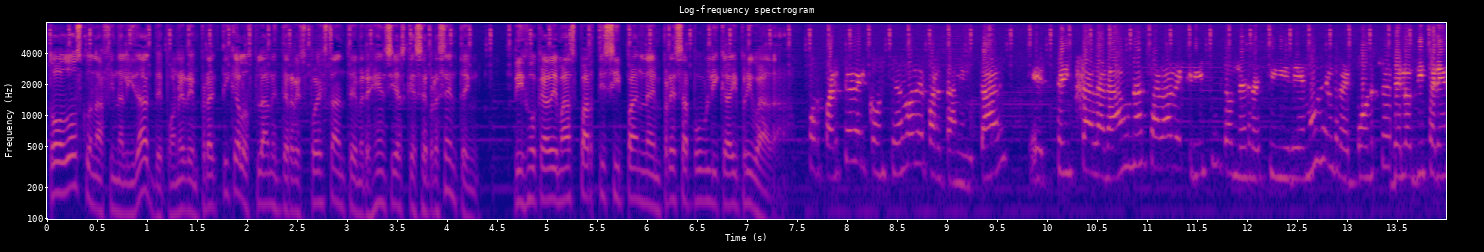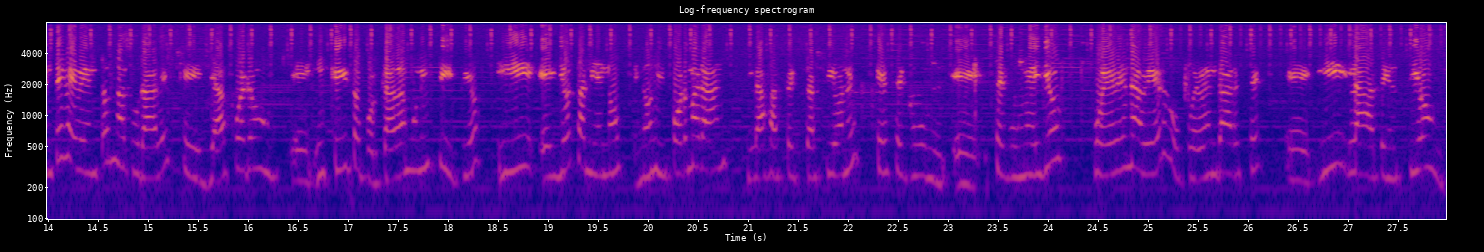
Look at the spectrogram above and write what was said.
todos con la finalidad de poner en práctica los planes de respuesta ante emergencias que se presenten. Dijo que además participa en la empresa pública y privada. Por parte del Consejo Departamental eh, se instalará una sala de crisis donde recibiremos el reporte de los diferentes eventos naturales que ya fueron eh, inscritos por cada municipio y ellos también nos, nos informarán las afectaciones que según, eh, según ellos pueden haber o pueden darse eh, y la atención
